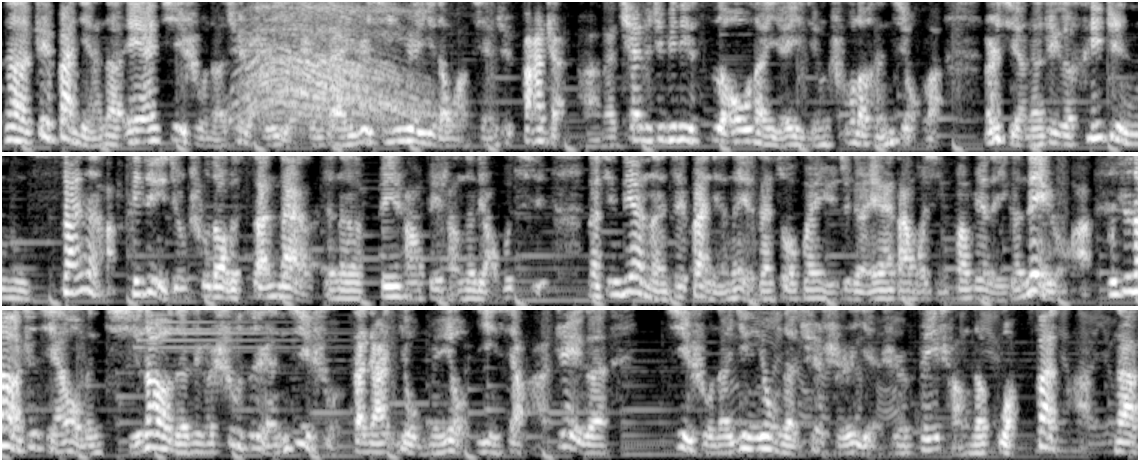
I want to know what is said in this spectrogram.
那这半年呢，AI 技术呢确实也是在日新月异的往前去发展啊。那 ChatGPT 四 O 呢也已经出了很久了，而且呢，这个黑镜三啊，黑镜已经出到了三代了，真的非常非常的了不起。那静电呢这半年呢也在做关于这个 AI 大模型方面的一个内容啊。不知道之前我们提到的这个数字人技术，大家有没有印象啊？这个。技术呢应用的确实也是非常的广泛啊。那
